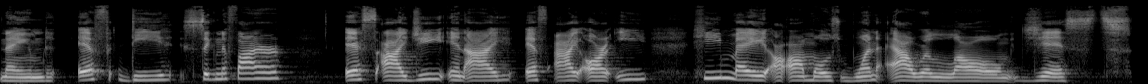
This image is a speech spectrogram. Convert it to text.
named FD Signifier. S I G N I F I R E he made an almost one hour long just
